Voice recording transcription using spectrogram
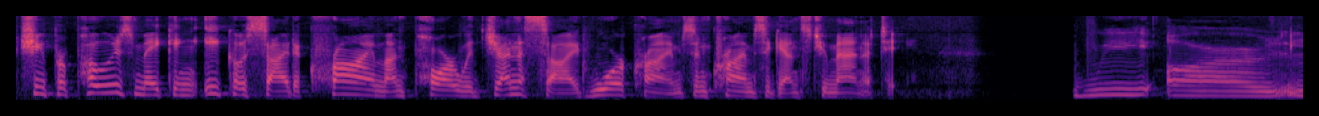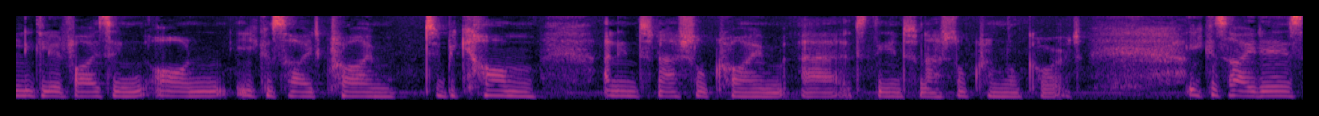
she proposed making ecocide a crime on par with genocide, war crimes and crimes against humanity. We are legally advising on ecocide crime to become an international crime at the International Criminal Court. Ecocide is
